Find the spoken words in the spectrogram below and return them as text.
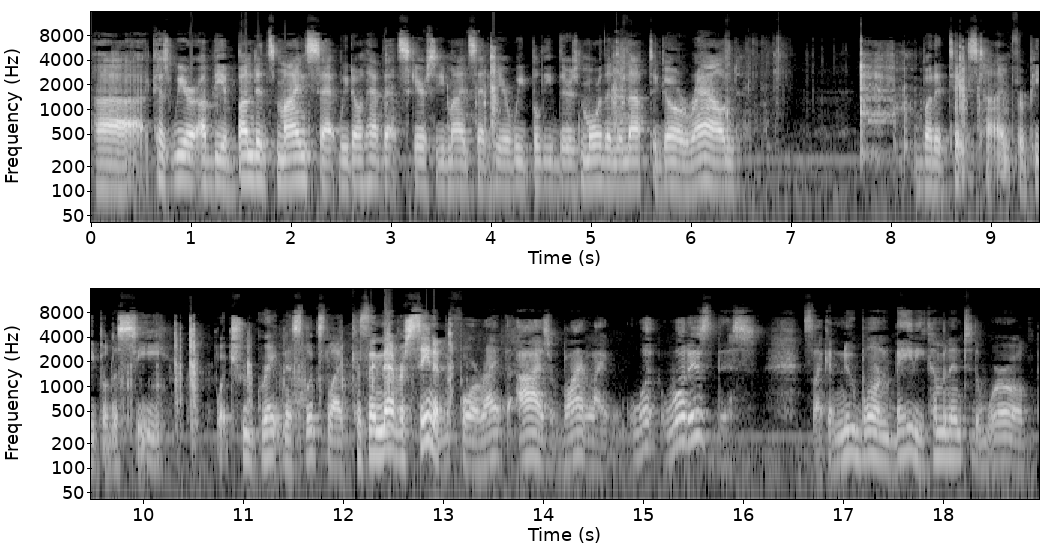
because uh, we are of the abundance mindset. We don't have that scarcity mindset here. We believe there's more than enough to go around but it takes time for people to see what true greatness looks like because they've never seen it before, right? The eyes are blind. Like, what? What is this? It's like a newborn baby coming into the world,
